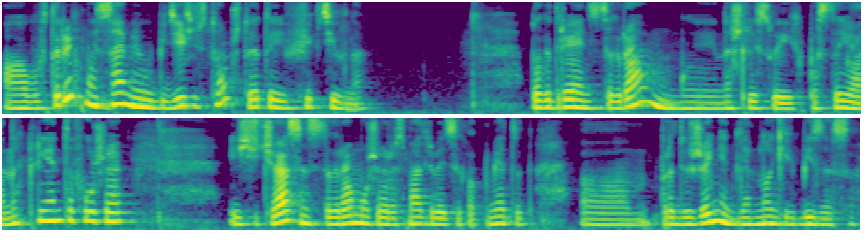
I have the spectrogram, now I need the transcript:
А во-вторых, мы сами убедились в том, что это эффективно. Благодаря Инстаграм мы нашли своих постоянных клиентов уже, и сейчас Инстаграм уже рассматривается как метод э, продвижения для многих бизнесов.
